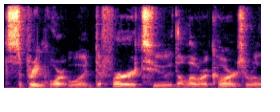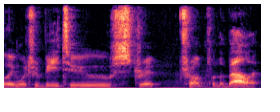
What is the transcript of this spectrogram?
Supreme Court would defer to the lower court's ruling, which would be to strip Trump from the ballot.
